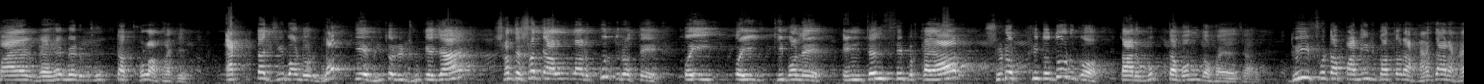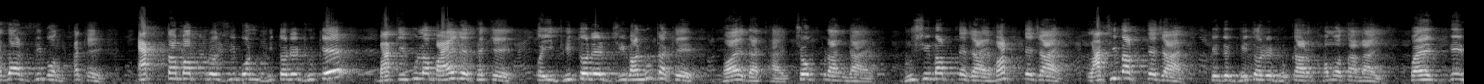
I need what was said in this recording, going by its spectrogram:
মায়ের রেহেমের মুখটা খোলা থাকে। একটা জীবাণুর লাভ দিয়ে ভিতরে ঢুকে যায়। সাথে সাথে আল্লাহর কুদরতে ওই ওই কি বলে ইন্টেন্সিভ কায়ার সুরক্ষিত দুর্গ, তার মুখটা বন্ধ হয়ে যায়। দুই ফোঁটা পানির ভেতরে হাজার হাজার জীবন থাকে। একটা মাত্র জীবন ভিতরে ঢুকে বাকিগুলো বাইরে থেকে ওই ভিতরের জীবাণুটাকে ভয় দেখায়, চোখ রাঙ্গায়, ঘুষি মারতে যায় মারতে যায়, লাথি মারতে যায়, কিন্তু ভিতরে ঢুকার ক্ষমতা নাই। কয়েকদিন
